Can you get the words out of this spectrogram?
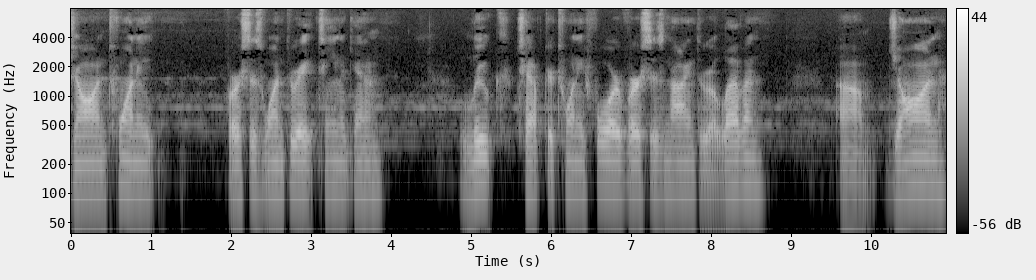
John 20, verses 1 through 18 again, Luke chapter 24, verses 9 through 11, um, John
